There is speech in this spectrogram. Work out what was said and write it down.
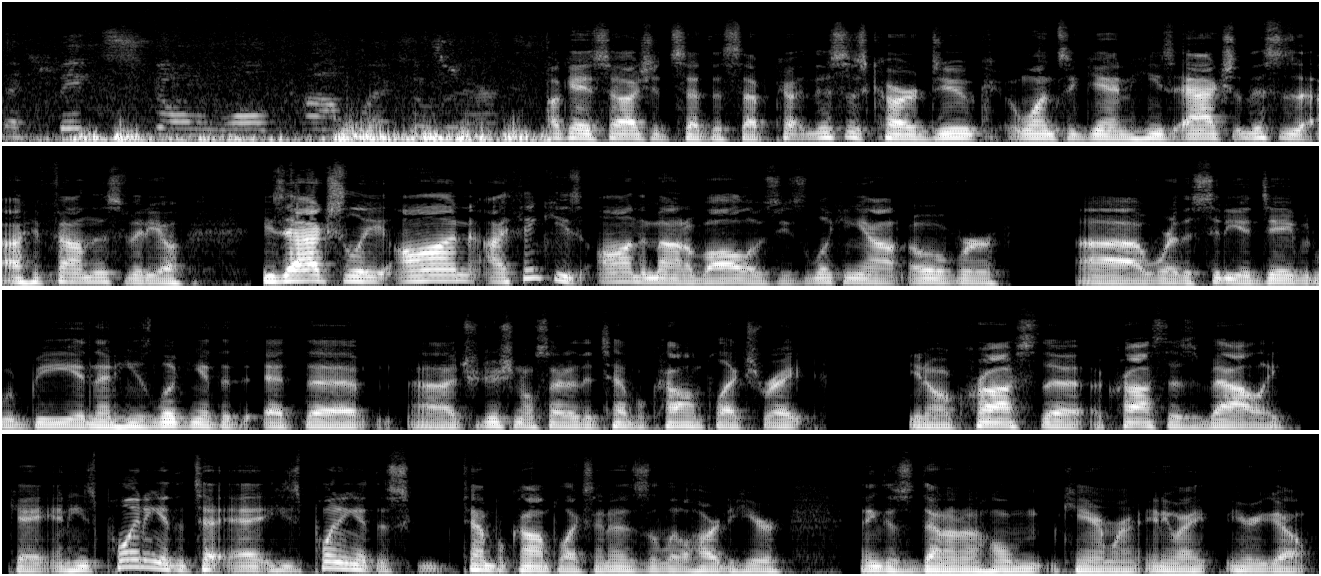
That big stone walled complex over there. Okay, so I should set this up. This is Cornuke once again. He's actually this is I found this video. He's actually on. I think he's on the Mount of Olives. He's looking out over uh, where the city of David would be, and then he's looking at the at the uh, traditional side of the temple complex, right? You know, across the across this valley. Okay, and he's pointing at the te- uh, he's pointing at this temple complex. I know this is a little hard to hear. I think this is done on a home camera. Anyway, here you go.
